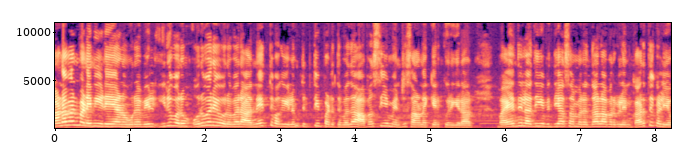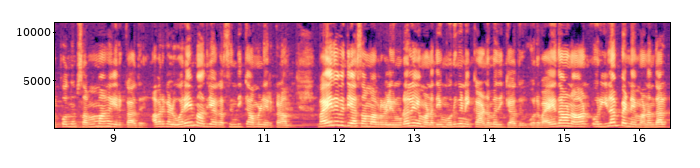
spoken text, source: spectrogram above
கணவன் மனைவி இடையேயான உறவில் இருவரும் ஒருவரை ஒருவர் அனைத்து வகையிலும் திருப்திப்படுத்துவது அவசியம் என்று சாணக்கியர் கூறுகிறார். வயதில் அதிக வித்தியாசம் இருந்தால் அவர்களின் கருத்துக்கள் எப்போதும் சமமாக இருக்காது. அவர்கள் ஒரே மாதிரியாக சிந்திக்காமல் இருக்கலாம். வயது வித்தியாசம் அவர்களின் உடலையும் மனதையும் ஒருங்கிணைக்க அனுமதிக்காது. ஒரு வயதான ஆண் ஒரு இளம் பெண்ணை மணந்தால்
